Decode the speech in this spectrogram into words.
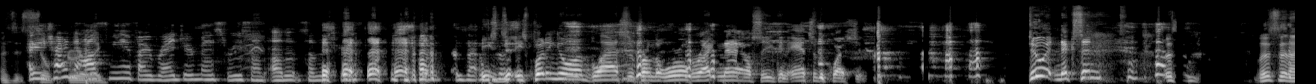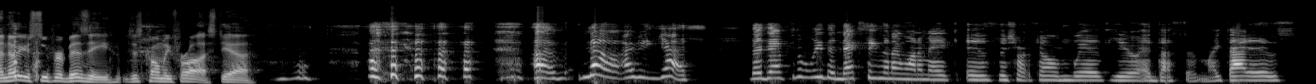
Is it are you trying too to ask me if i read your most recent edits of the script is that, is that he's this- he's putting you on blast from the world right now, so you can answer the question. Do it, Nixon. listen, listen, I know you're super busy. Just call me Frost. Yeah. um, no, I mean yes. The definitely the next thing that I want to make is the short film with you and Dustin. Like that is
